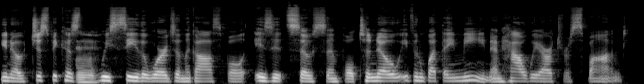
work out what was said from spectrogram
You know, just because mm. we see the words in the gospel, is it so simple to know even what they mean and how we are to respond?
